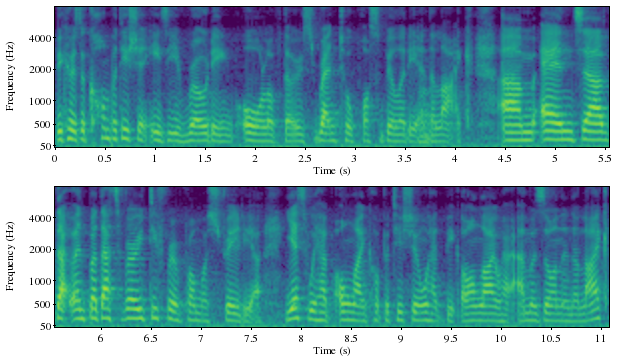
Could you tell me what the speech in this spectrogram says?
because the competition is eroding all of those rental possibility and the like. Um, and uh, that, and, but that's very different from Australia. Yes, we have online competition, we have big online, we have Amazon and the like,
